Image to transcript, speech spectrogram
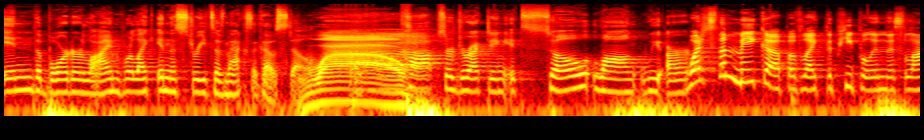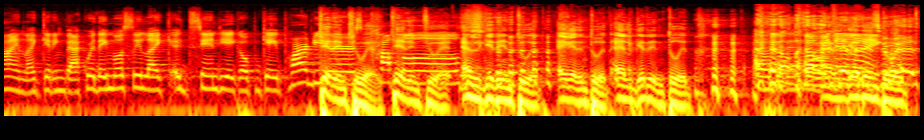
in the border line we're like in the streets of mexico still Wow. cops are directing it's so long we are What's the makeup of like the people in this line, like getting back? Were they mostly like uh, San Diego gay partiers? Get into it. Couples? Get into it. I'll get into it. I'll get into it. I'll get into it. Oh, I'll get into it.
